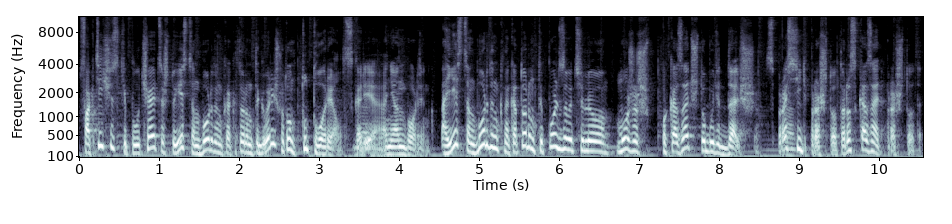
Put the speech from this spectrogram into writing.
Фактически получается, что есть onboarding, о котором ты говоришь, вот он туториал скорее, а не onboarding. А есть onboarding, на котором ты пользователю можешь показать, что будет дальше. Спросить про что-то, рассказать про что-то.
